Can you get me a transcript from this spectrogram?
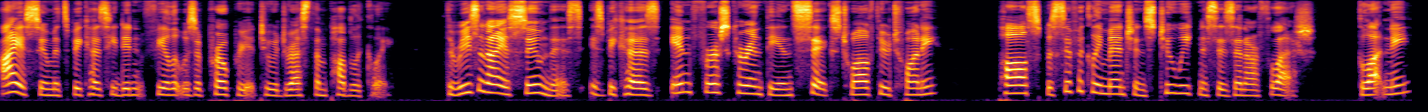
I assume it's because he didn't feel it was appropriate to address them publicly. The reason I assume this is because in 1 Corinthians 6 12 through 20, Paul specifically mentions two weaknesses in our flesh gluttony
